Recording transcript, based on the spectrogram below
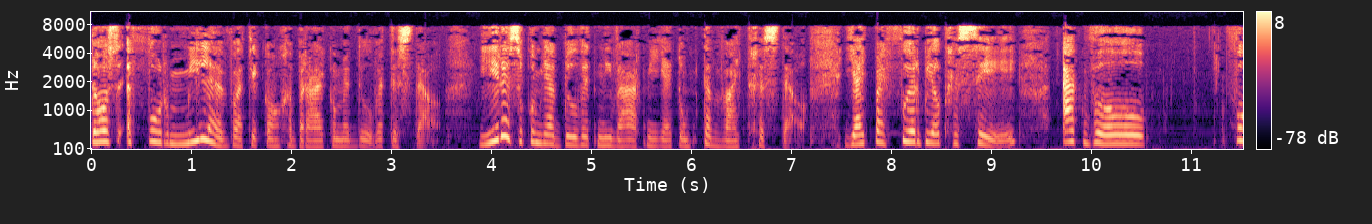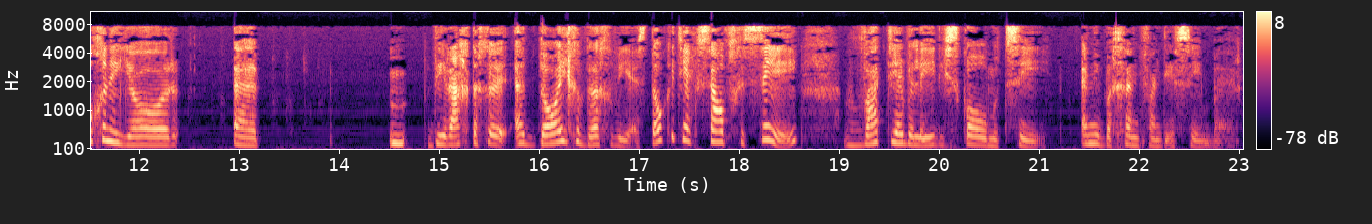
Daar's 'n formule wat jy kan gebruik om 'n doelwit te stel. Hier is hoekom jou doelwit nie werk nie, jy het hom te wyd gestel. Jy het byvoorbeeld gesê ek wil volgende jaar 'n uh, die regtige uh, daai gewig wees. Dalk het jy selfs gesê wat jy wil hê die skaal moet sê in die begin van Desember.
